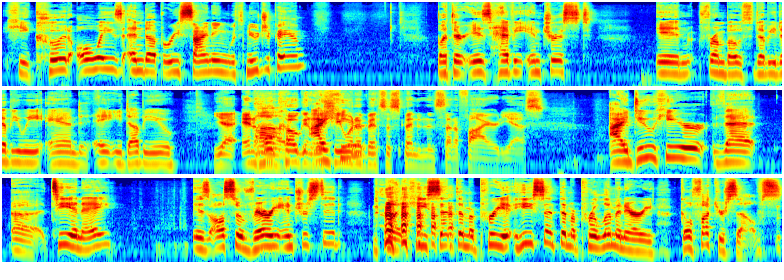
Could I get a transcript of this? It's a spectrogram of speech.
he could always end up re-signing with New Japan, but there is heavy interest in from both WWE and AEW. Yeah, and Hulk Uh, Hogan I wish he would have been suspended instead of fired. Yes. I do hear that uh, TNA is also very interested, but he sent them a pre he sent them a preliminary go fuck yourselves.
